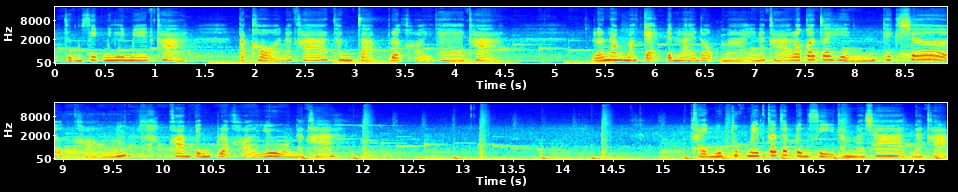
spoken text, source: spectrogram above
8-10มิลลิเมตรค่ะ ตะขอนะคะทำจากเปลือกหอยแท้ค่ะ แล้วนำมาแกะเป็นลายดอกไม้นะคะ เราก็จะเห็น texture ของความเป็นเปลือกหอยอยู่นะคะ ไข่มุกทุกเม็ดก็จะเป็นสีธรรมชาตินะคะ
